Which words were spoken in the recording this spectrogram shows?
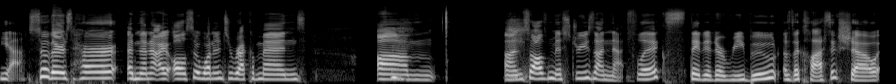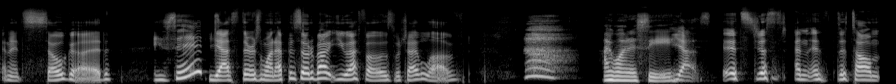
Yeah. So there's her, and then I also wanted to recommend um, Unsolved Mysteries on Netflix. They did a reboot of the classic show, and it's so good. Is it? Yes, there's one episode about UFOs, which I loved. I want to see. Yes, it's just, and it's, it's all.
